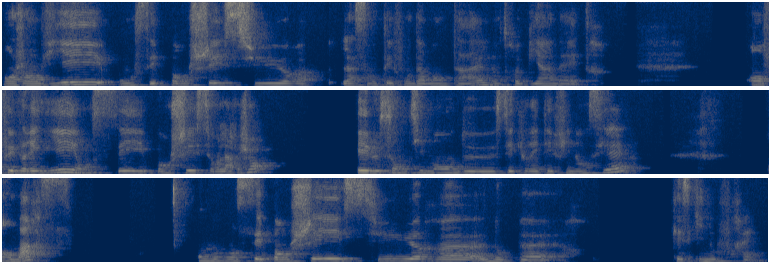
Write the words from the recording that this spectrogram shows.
En janvier, on s'est penché sur la santé fondamentale, notre bien-être. En février, on s'est penché sur l'argent et le sentiment de sécurité financière. En mars, on s'est penché sur euh, nos peurs. Qu'est-ce qui nous freine?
